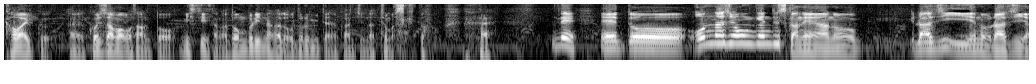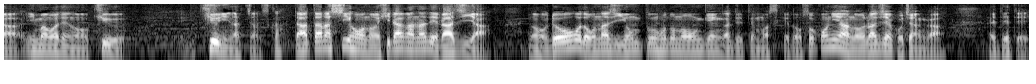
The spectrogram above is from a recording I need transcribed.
可愛く、えー、小路卵さんとミスティさんが丼の中で踊るみたいな感じになってますけど。で、えっ、と、同じ音源ですかね、あの、ラジ家のラジア、今までの旧9になっちゃうんですか。で、新しい方のひらがなでラジアの、両方で同じ4分ほどの音源が出てますけど、そこにあの、ラジア子ちゃんが出て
